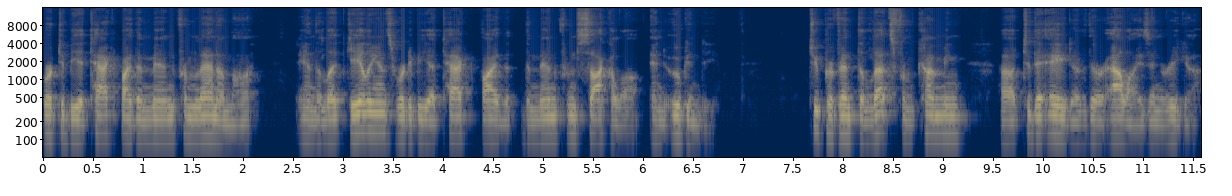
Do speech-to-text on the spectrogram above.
were to be attacked by the men from Läänemaa, and the Latgalians were to be attacked by the, the men from Sakala and Ugandi to prevent the Lets from coming uh, to the aid of their allies in Riga.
